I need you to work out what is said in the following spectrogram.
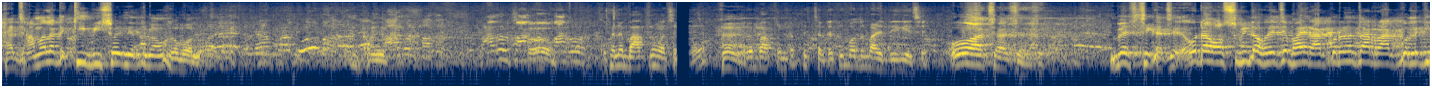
হ্যাঁ ঝামেলাটা কি বিষয় নিয়ে তুমি আমাকে বলো। ওখানে বাথরুম আছে। হ্যাঁ। বাথরুমটা একটু বদল বাড়ি দিয়ে গিয়েছে। ও আচ্ছা আচ্ছা আচ্ছা। বেশ ঠিক আছে। ওটা অসুবিধা হয়েছে ভাই রাগ করে না? তার রাগ করলে কি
